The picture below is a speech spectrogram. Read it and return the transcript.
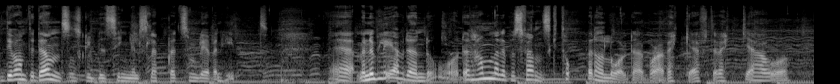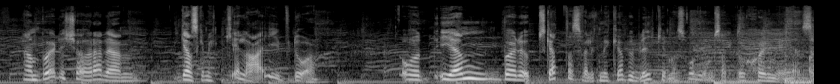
Det var inte den som skulle bli singelsläppet som blev en hit. Eh, men nu blev det ändå. Den hamnade på Svensktoppen och låg där bara vecka efter vecka. Och han började köra den ganska mycket live då. Och igen började uppskattas väldigt mycket av publiken. Man såg dem satt och sjöng med. Så.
